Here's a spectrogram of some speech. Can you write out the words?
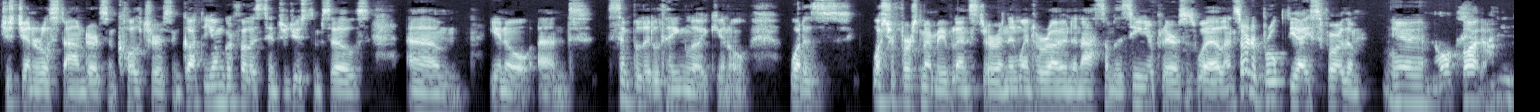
just general standards and cultures and got the younger fellas to introduce themselves um, you know and simple little thing like you know what is what's your first memory of Leinster and then went around and asked some of the senior players as well and sort of broke the ice for them yeah, yeah. You know?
